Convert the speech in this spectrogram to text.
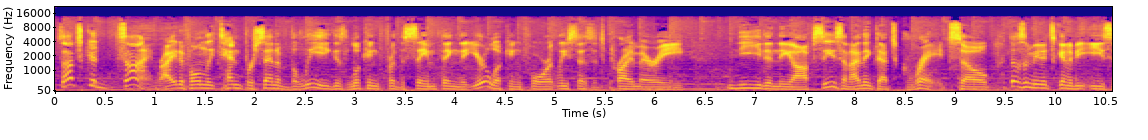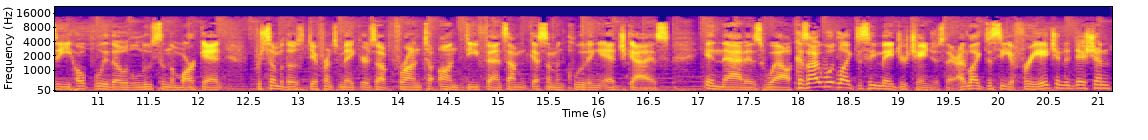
So that's a good sign, right? If only 10% of the league is looking for the same thing that you're looking for, at least as its primary need in the offseason. I think that's great. So doesn't mean it's going to be easy. Hopefully, though, it'll loosen the market for some of those difference makers up front on defense. I guess I'm including edge guys in that as well. Because I would like to see major changes there. I'd like to see a free agent addition.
